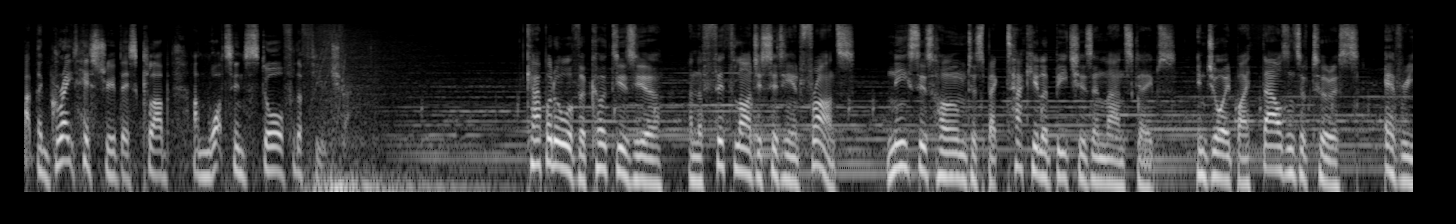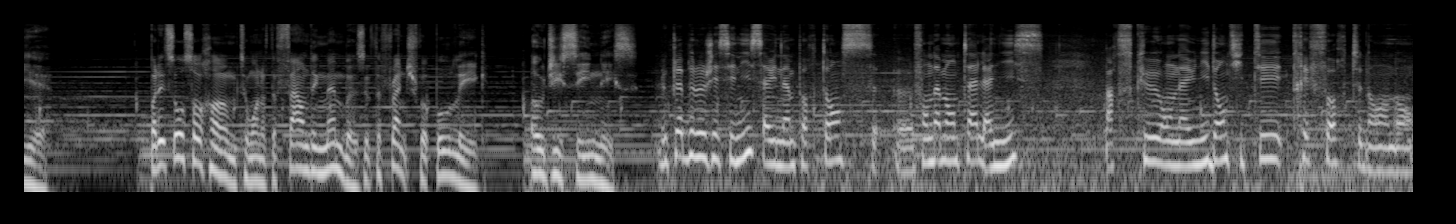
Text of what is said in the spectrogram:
at the great history of this club and what's in store for the future. Capital of the Côte d'Azur and the fifth largest city in France, Nice is home to spectacular beaches and landscapes enjoyed by thousands of tourists every year. But it's also home to one of the founding members of the French Football League, OGC Nice. Le club de l'OGC Nice a une importance euh, fondamentale à Nice parce qu'on a une identité très forte dans, dans,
